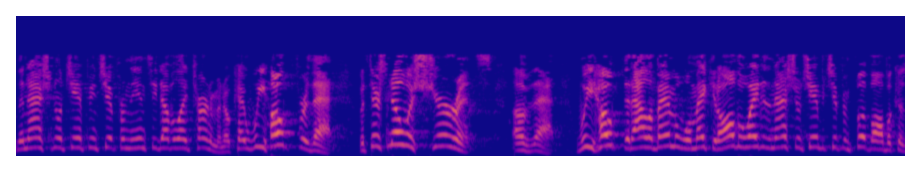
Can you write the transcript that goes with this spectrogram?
the national championship from the NCAA tournament, okay? We hope for that. But there's no assurance of that. We hope that Alabama will make it all the way to the national championship in football because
